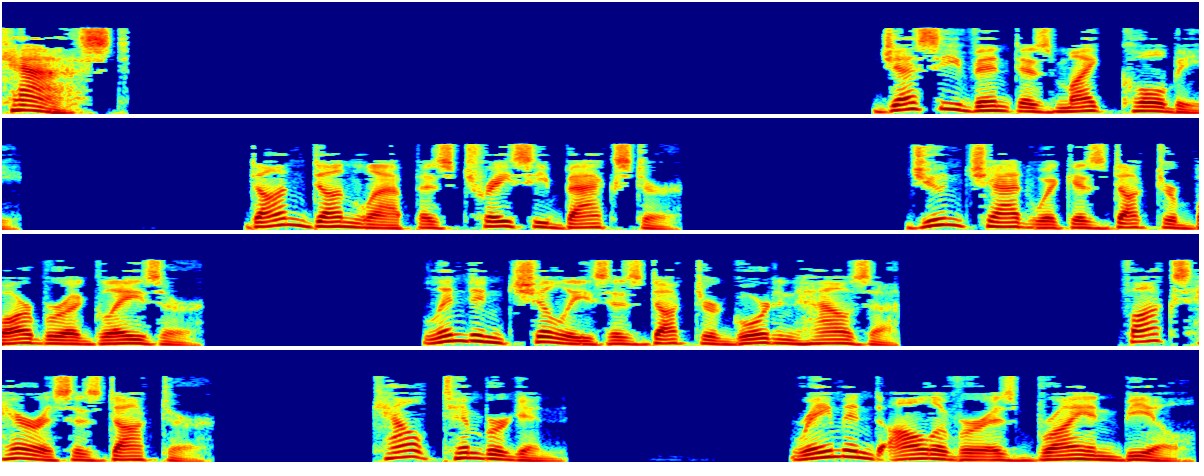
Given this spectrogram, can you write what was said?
Cast Jesse Vint as Mike Colby Dawn Dunlap as Tracy Baxter June Chadwick as Dr. Barbara Glazer Linden Chiles as Dr. Gordon Hauser Fox Harris as Dr. Cal Timbergen Raymond Oliver as Brian Beale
